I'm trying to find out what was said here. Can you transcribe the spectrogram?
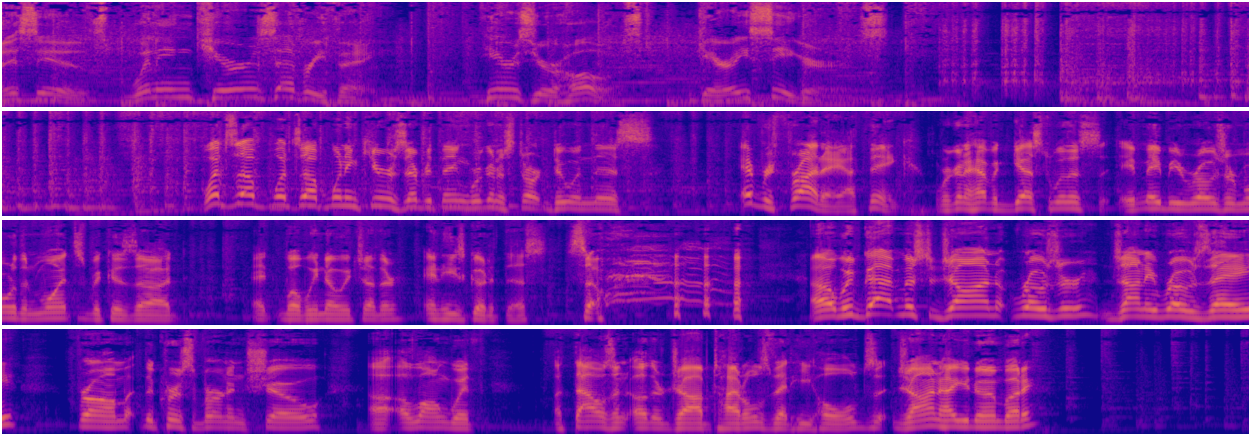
This is Winning Cures Everything. Here's your host, Gary Seegers. What's up? What's up? Winning Cures Everything. We're going to start doing this every Friday, I think. We're going to have a guest with us. It may be Roser more than once because, uh, it, well, we know each other and he's good at this. So uh, we've got Mr. John Roser, Johnny Rose from The Chris Vernon Show, uh, along with a thousand other job titles that he holds. John, how you doing, buddy?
